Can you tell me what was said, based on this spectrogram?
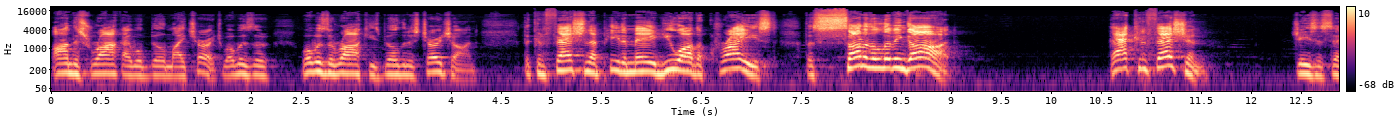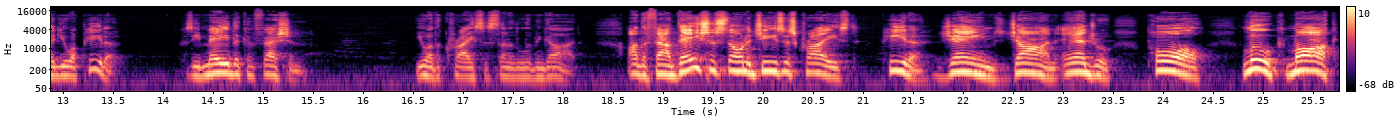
On this rock I will build my church. What was the what was the rock he's building his church on? The confession that Peter made, you are the Christ, the Son of the living God. That confession, Jesus said, You are Peter, because he made the confession. You are the Christ, the Son of the living God. On the foundation stone of Jesus Christ, Peter, James, John, Andrew, Paul, Luke, Mark,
